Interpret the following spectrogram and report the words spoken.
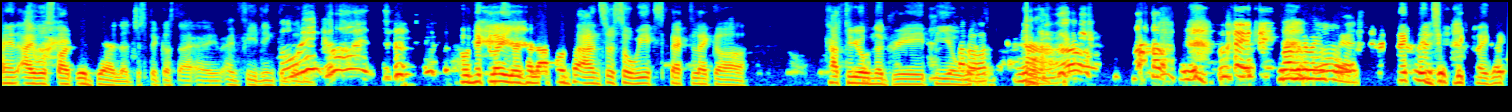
And I will start with Jella just because I, I I'm feeling to Oh my god! So Nikolai, you're the last one to answer, so we expect like a Catriona Gray, Pia Charot. Wood. Di ba? Wait. Grabe naman yung question. Like legit Nikolai. Like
